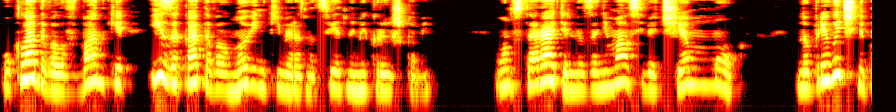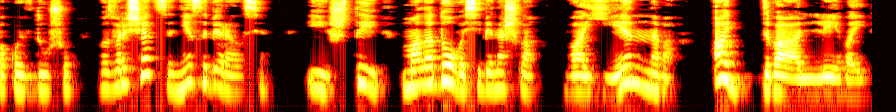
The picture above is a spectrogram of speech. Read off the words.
укладывал в банки и закатывал новенькими разноцветными крышками. Он старательно занимал себя чем мог, но привычный покой в душу возвращаться не собирался. Ишь ты, молодого себе нашла, военного, ать-два левой,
